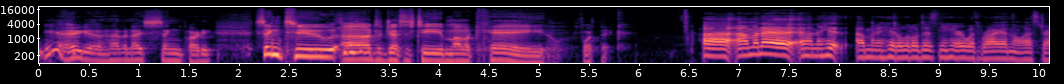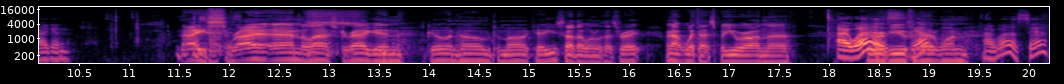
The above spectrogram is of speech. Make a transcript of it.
Yeah, there you go. Have a nice Sing party. Sing to uh, to Jess's team. Mama K, fourth pick. uh, I'm gonna, I'm gonna hit, I'm gonna hit a little Disney here with Raya and the Last Dragon. Nice. That's Raya and the Last Dragon going home to Mama K. You saw that one with us, right? Or not with us, but you were on the, I the was, review for yeah, that one. I was, yeah.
